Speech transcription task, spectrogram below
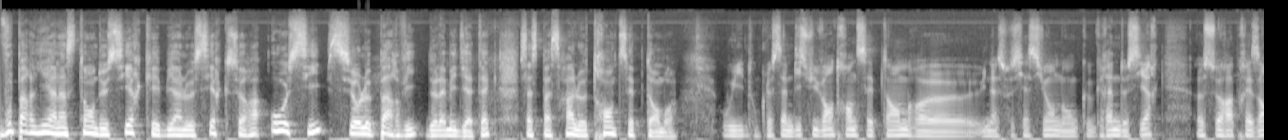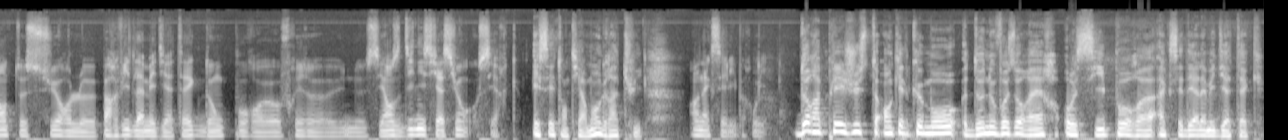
Vous parliez à l'instant du cirque, et eh bien le cirque sera aussi sur le parvis de la médiathèque. Ça se passera le 30 septembre. Oui, donc le samedi suivant, 30 septembre, euh, une association, donc Graines de Cirque, euh, sera présente sur le parvis de la médiathèque, donc pour euh, offrir une séance d'initiation au cirque. Et c'est entièrement gratuit. En accès libre, oui de rappeler juste en quelques mots de nouveaux horaires aussi pour euh, accéder à la médiathèque.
